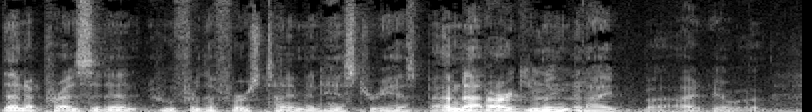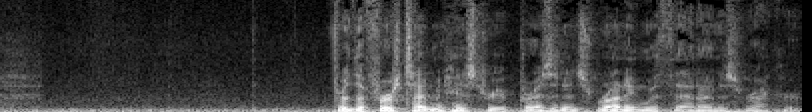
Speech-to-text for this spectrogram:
then a president who, for the first time in history, has. I'm not arguing that I, I. For the first time in history, a president's running with that on his record.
